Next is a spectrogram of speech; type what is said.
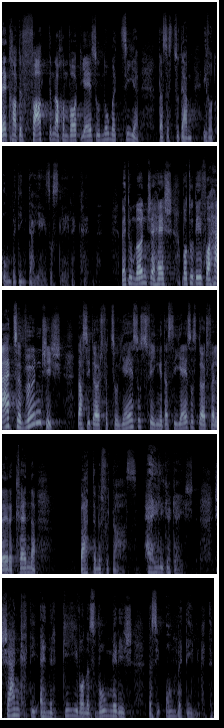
Der kann der Vater nach dem Wort Jesu nur ziehen, dass es zu dem, ich will unbedingt den Jesus lernen kennen. Wenn du Menschen hast, wo du dir von Herzen wünschst, dass sie dürfen zu Jesus finden, dass sie Jesus dürfen lernen kennen, beten wir für das. Heiliger Geist, schenk die Energie, die ein Wunder ist, dass sie unbedingt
